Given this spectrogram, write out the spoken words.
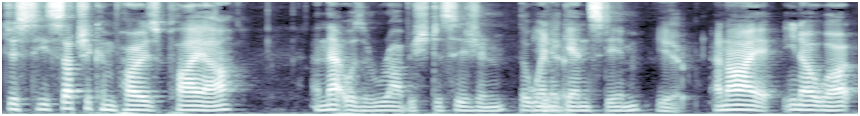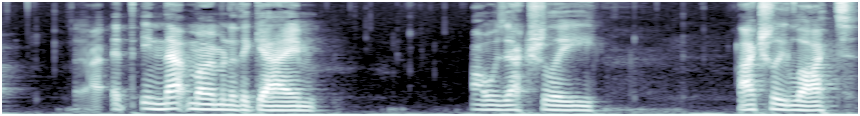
just he's such a composed player, and that was a rubbish decision that went Yeah. against him. Yeah. And I, you know what, in that moment of the game, I was actually, I actually liked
